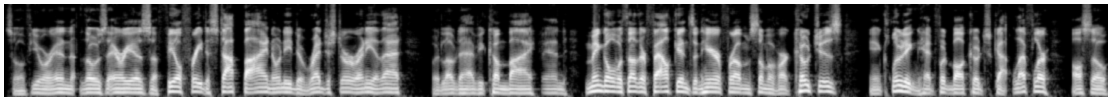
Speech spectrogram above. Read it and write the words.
So if you are in those areas, uh, feel free to stop by. No need to register or any of that. We'd love to have you come by and mingle with other Falcons and hear from some of our coaches, including head football coach Scott Loeffler, also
